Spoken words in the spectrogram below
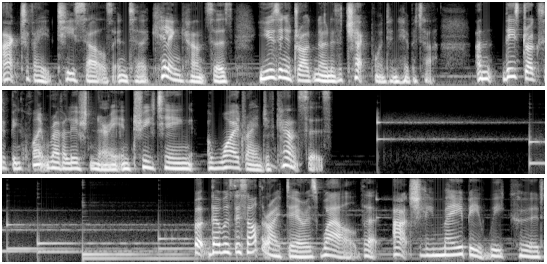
activate T cells into killing cancers using a drug known as a checkpoint inhibitor. And these drugs have been quite revolutionary in treating a wide range of cancers. But there was this other idea as well that actually maybe we could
